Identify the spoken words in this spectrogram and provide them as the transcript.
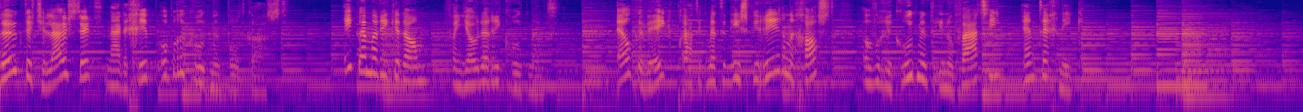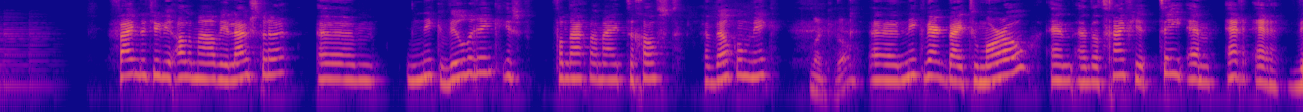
Leuk dat je luistert naar de Grip op Recruitment podcast. Ik ben Marieke Dam van Yoda Recruitment. Elke week praat ik met een inspirerende gast over recruitment innovatie en techniek. Fijn dat jullie allemaal weer luisteren. Ehm, Nick Wilderink is vandaag bij mij te gast. Uh, welkom Nick. Dankjewel. Uh, Nick werkt bij Tomorrow en uh, dat schrijf je T-M-R-R-W.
